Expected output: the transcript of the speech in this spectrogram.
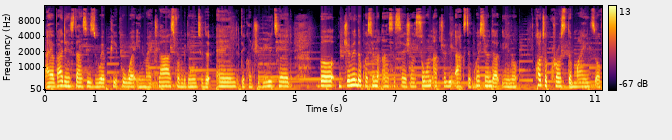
I have had instances where people were in my class from beginning to the end, they contributed, but during the question and answer session, someone actually asked a question that you know cut across the minds of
